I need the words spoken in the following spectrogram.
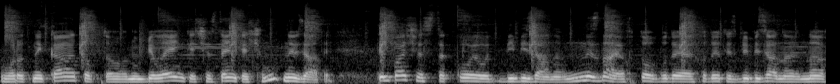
воротника, тобто ну, біленьке, чистеньке, чому б не взяти? Тим паче з такою от бібізяною. Не знаю, хто буде ходити з бібізяною на,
